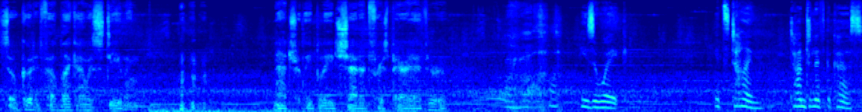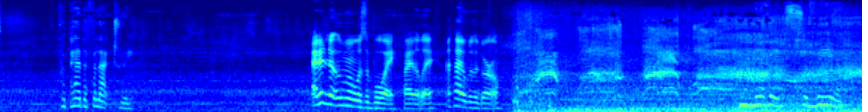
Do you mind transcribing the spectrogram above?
So good it felt like I was stealing. Naturally, blade shattered first parry I threw. He's awake. It's time. Time to lift the curse. Prepare the phylactery. I didn't know Uma was a boy, by the way. I thought it was a girl. Never severe.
